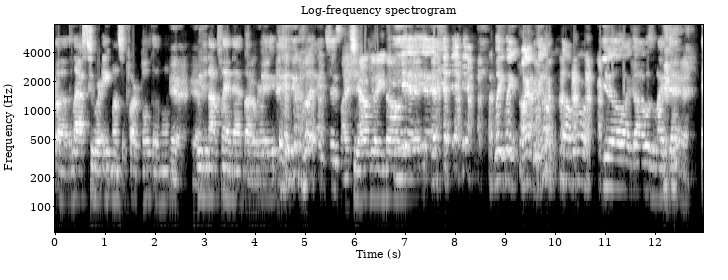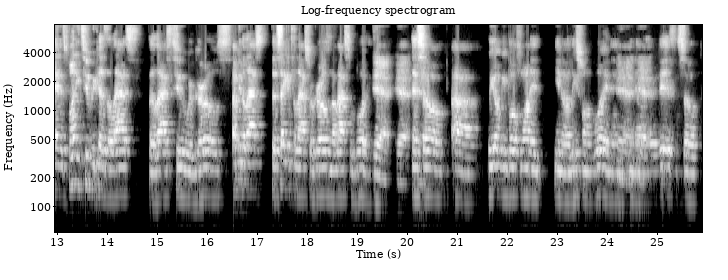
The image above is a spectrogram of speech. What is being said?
yeah. Uh, the last two are eight months apart, both of them. Yeah, We did not plan that, by the way. but it's just Like, be like, you know. yeah, yeah. wait, wait, I on. No, no. You know, like no, it wasn't like that. And it's funny too because the last the last two were girls. I mean, the last the second to last were girls, and the last were boys. yeah, yeah. And so uh, we we both wanted, you know, at least one boy, and then Yeah, you know yeah. there it is. And so,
